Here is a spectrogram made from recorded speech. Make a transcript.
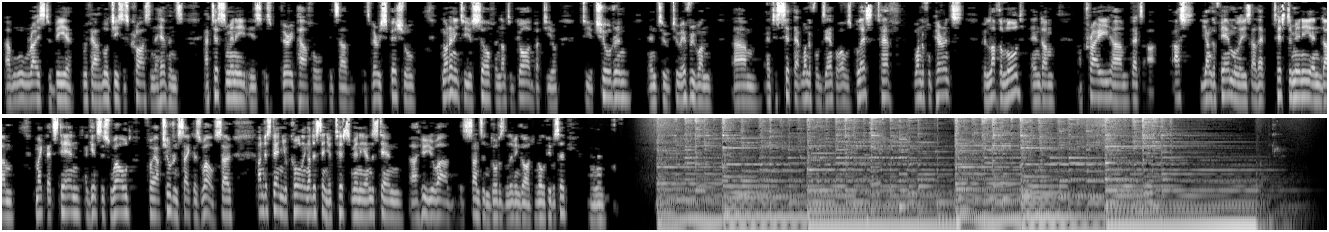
uh, we'll raise to be with our Lord Jesus Christ in the heavens. Our testimony is, is very powerful. It's, uh, it's very special, not only to yourself and unto God, but to your, to your children and to, to everyone, um, and to set that wonderful example. I was blessed to have wonderful parents who love the Lord and, um, I pray, um, that us younger families are that testimony and um, make that stand against this world for our children's sake as well. So understand your calling, understand your testimony, understand uh, who you are, the sons and daughters of the living God. And all the people said, Amen.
